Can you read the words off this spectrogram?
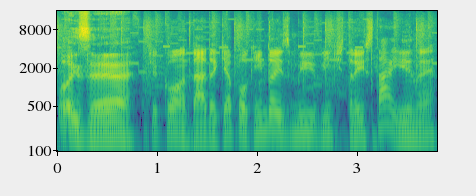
Pois é, Deixa eu contar, daqui a pouquinho 2023 tá aí, né?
